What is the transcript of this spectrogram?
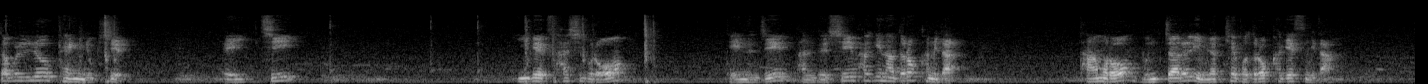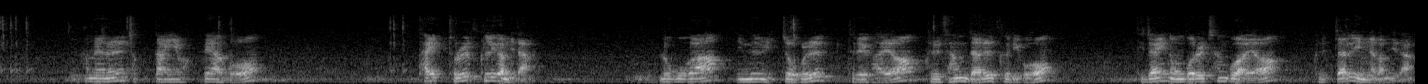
W160, H 240으로 되어 있는지 반드시 확인하도록 합니다. 다음으로 문자를 입력해 보도록 하겠습니다. 화면을 적당히 확대하고 Type Tool을 클릭합니다. 로고가 있는 위쪽을 드래그하여 글 상자를 그리고 디자인 원고를 참고하여 글자를 입력합니다.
